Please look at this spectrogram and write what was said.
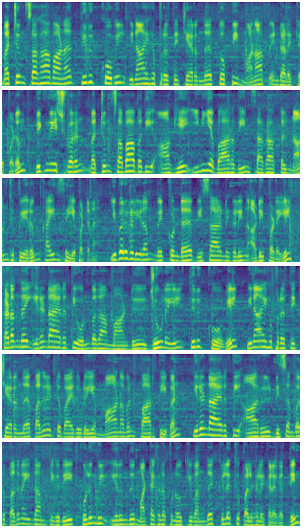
மற்றும் சகாவான திருக்கோவில் விநாயகபுரத்தைச் சேர்ந்த தொப்பி மனாப் என்றழைக்கப்படும் விக்னேஸ்வரன் மற்றும் சபாபதி ஆகிய இனிய பாரதியின் சகாக்கள் நான்கு பேரும் கைது செய்யப்பட்டனர் இவர்களிடம் மேற்கொண்ட விசாரணைகளின் அடிப்படையில் கடந்த இரண்டாயிரத்தி ஒன்பதாம் ஆண்டு ஜூலையில் திருக்கோவில் விநாயகபுரத்தைச் சேர்ந்த பதினெட்டு வயதுடைய மாணவன் பார்த்திபன் இரண்டாயிரத்தி ஆறு டிசம்பர் பதினைந்தாம் தேதி கொழும்பில் இருந்து மட்டக்களப்பு நோக்கி வந்த கிழக்கு பல்கலைக்கழகத்தின்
